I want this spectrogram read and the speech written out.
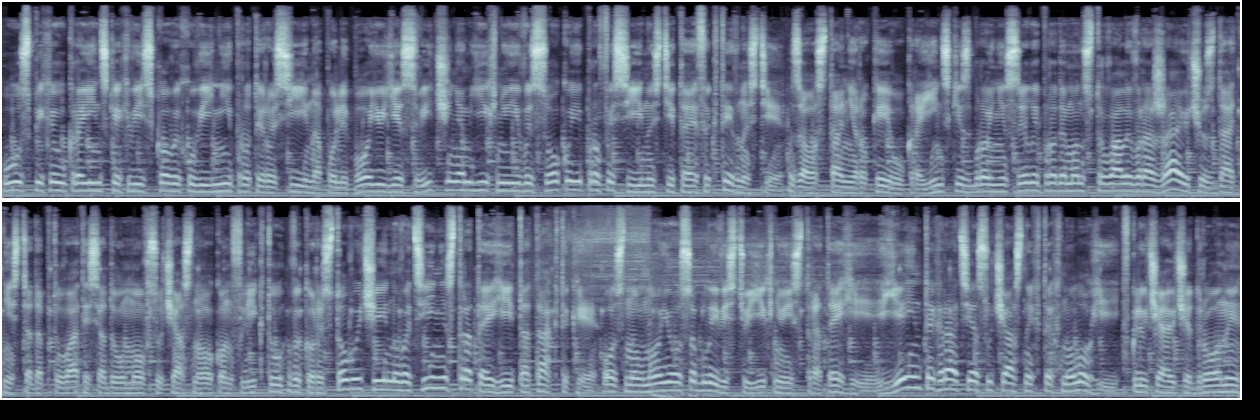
Успіхи українських військових у війні проти Росії на полі бою є свідченням їхньої високої професійності та ефективності. За останні роки українські збройні сили продемонстрували вражаючу здатність адаптуватися до умов сучасного конфлікту, використовуючи інноваційні стратегії та тактики. Основною особливістю їхньої стратегії є інтеграція сучасних технологій, включаючи дрони,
